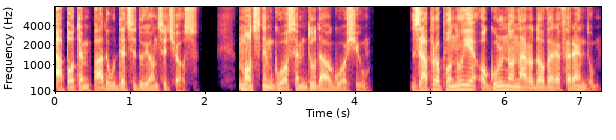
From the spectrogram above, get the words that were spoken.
a potem padł decydujący cios. Mocnym głosem Duda ogłosił. Zaproponuję ogólnonarodowe referendum.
